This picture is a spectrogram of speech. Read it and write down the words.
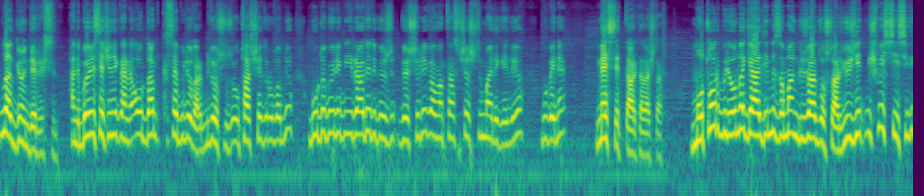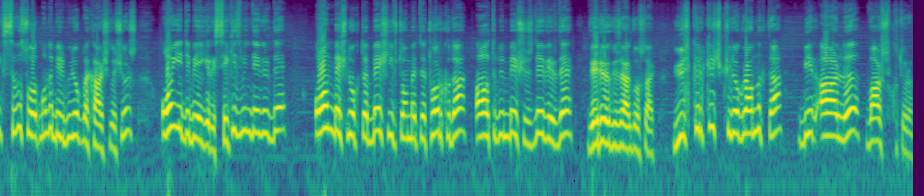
anahtarla gönderirsin. Hani böyle seçenekler hani oradan kısabiliyorlar biliyorsunuz o tarz şeyler olabiliyor. Burada böyle bir irade de göz- gösteriliyor ve anahtarsız çalıştırmayla geliyor. Bu beni mest etti arkadaşlar. Motor bloğuna geldiğimiz zaman güzel dostlar 175 cc'lik sıvı soğutmalı bir blokla karşılaşıyoruz. 17 beygiri 8000 devirde 15.5 Nm torku da 6500 devirde veriyor güzel dostlar. 143 kilogramlık da bir ağırlığı var skuterın.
